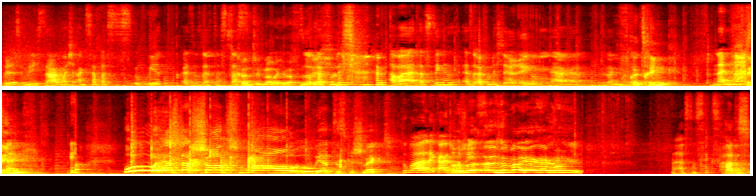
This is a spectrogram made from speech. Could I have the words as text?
will es irgendwie nicht sagen, weil ich Angst habe, dass es weird, also dass, dass das Könnte, glaube ich, so öffentlich. öffentlich. Aber das Ding ist, also öffentliche Erregung, ja, wie sagt man das? Trink. Nein, Trink. warte. Uh, erster Shot. Wow. Wie hat es geschmeckt? Super lecker, Troschis. Erst eine Sex. Hat es,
